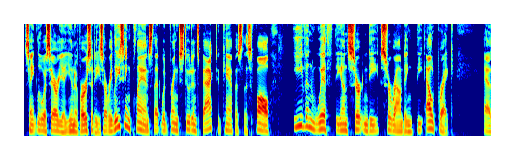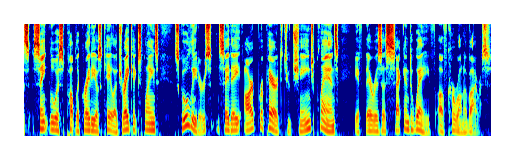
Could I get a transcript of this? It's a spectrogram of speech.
St. Louis area universities are releasing plans that would bring students back to campus this fall even with the uncertainty surrounding the outbreak. As St. Louis Public Radio's Kayla Drake explains, school leaders say they are prepared to change plans if there is a second wave of coronavirus.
